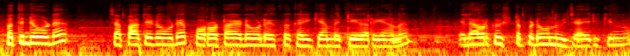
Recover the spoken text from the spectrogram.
അപ്പത്തിന്റെ കൂടെ ചപ്പാത്തിയുടെ കൂടെ പൊറോട്ടയുടെ കൂടെയൊക്കെ കഴിക്കാൻ പറ്റിയ കറിയാണ്. എല്ലാവർക്കും ഇഷ്ടപ്പെടുമെന്ന് വിചാരിക്കുന്നു.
